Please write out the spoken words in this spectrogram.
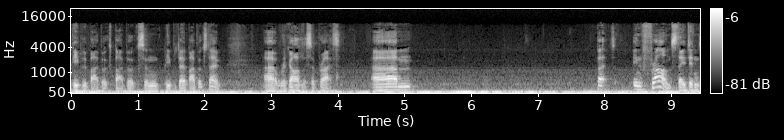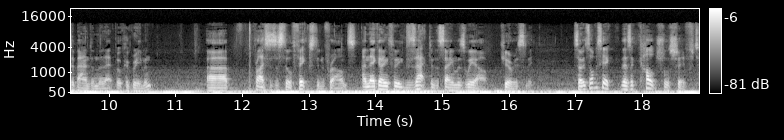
People who buy books buy books, and people who don't buy books don't, uh, regardless of price. Um, but in France, they didn't abandon the netbook agreement. Uh, prices are still fixed in France, and they're going through exactly the same as we are, curiously. So it's obviously a, there's a cultural shift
